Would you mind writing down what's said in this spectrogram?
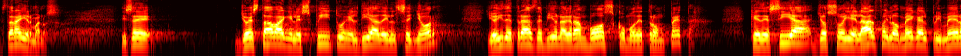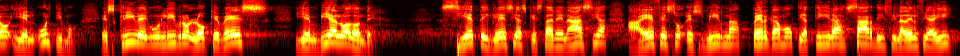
¿Están ahí, hermanos? Dice, yo estaba en el Espíritu en el día del Señor y oí detrás de mí una gran voz como de trompeta que decía, yo soy el alfa y el omega, el primero y el último. Escribe en un libro lo que ves y envíalo a dónde. Siete iglesias que están en Asia, a Éfeso, Esmirna, Pérgamo, Tiatira, Sardis, Filadelfia ahí.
